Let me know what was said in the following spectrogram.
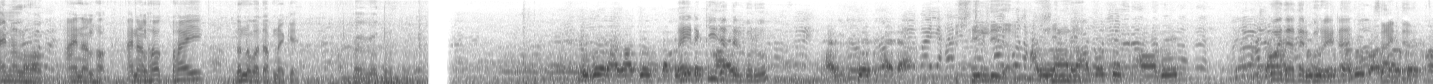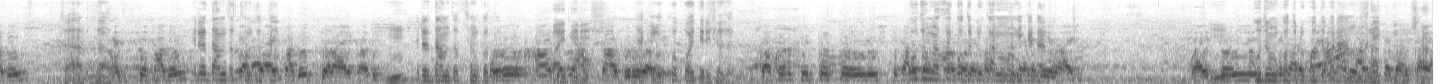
আইনাল হক। আইনাল হক। আইনাল হক ভাই ধন্যবাদ আপনাকে। আপনাকেও ধন্যবাদ। ভাই এটা কি জাতের গরু? সিন্ধি কয় জাতের গরু এটা? চার দাঁত। চার খাবে। এটার দাম চাচ্ছেন কত? এটার দাম চাচ্ছেন কত? পঁয়ত্রিশ। এক লক্ষ পঁয়ত্রিশ হাজার। তখন কিন্তু চল্লিশ টাকা ওজন আছে কতটুকু আনুমানিক এটার? ওজন কতটুকু হতে পারে আনুমানিক? সাত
